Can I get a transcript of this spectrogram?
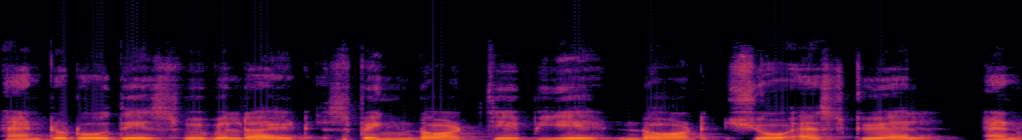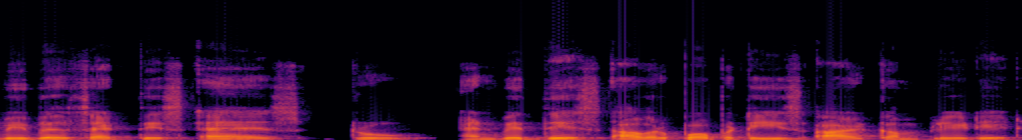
And to do this we will write spring.jpa.showSQL and we will set this as true. And with this our properties are completed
